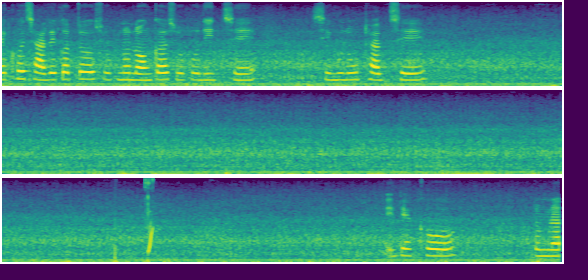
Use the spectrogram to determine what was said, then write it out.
দেখো, ছাদে কত শুকনো লঙ্কা শুকু দিচ্ছে, সেগুলো উঠাচ্ছে। দেখো, তোমরা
